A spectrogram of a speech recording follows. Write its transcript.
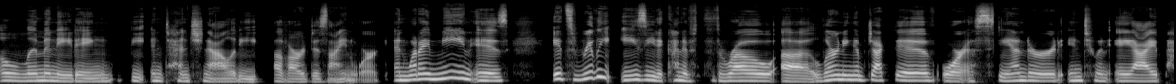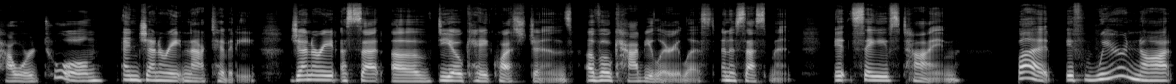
eliminating the intentionality of our design work. And what I mean is, it's really easy to kind of throw a learning objective or a standard into an AI powered tool and generate an activity, generate a set of DOK questions, a vocabulary list, an assessment. It saves time. But if we're not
